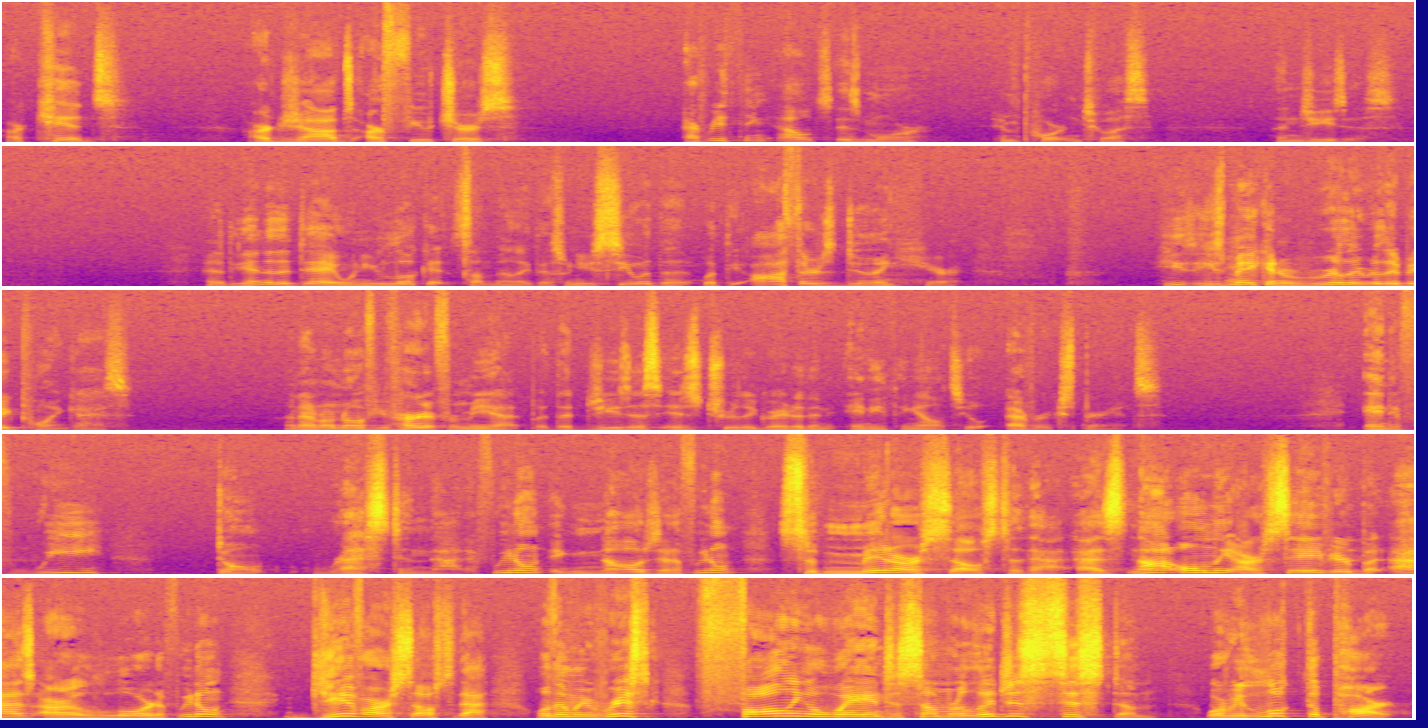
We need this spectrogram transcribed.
Our kids, our jobs, our futures, everything else is more important to us than Jesus. And at the end of the day, when you look at something like this, when you see what the, what the author's doing here, he's, he's making a really, really big point, guys. And I don't know if you've heard it from me yet, but that Jesus is truly greater than anything else you'll ever experience. And if we don't rest in that, if we don't acknowledge that, if we don't submit ourselves to that as not only our Savior, but as our Lord, if we don't give ourselves to that, well, then we risk falling away into some religious system where we look the part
